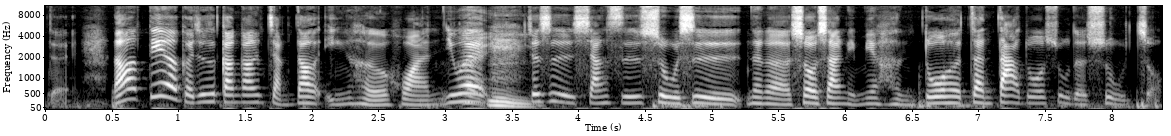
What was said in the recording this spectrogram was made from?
对，然后第二个就是刚刚讲到的银河欢，因为嗯，就是相思树是那个寿山里面很多占大多数的树种，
